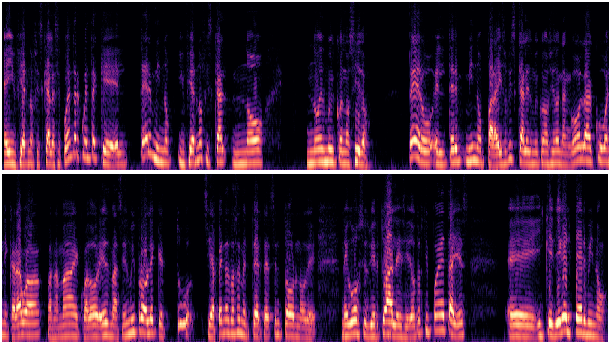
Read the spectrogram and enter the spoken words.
e infierno fiscal. Se pueden dar cuenta que el término infierno fiscal no, no es muy conocido. Pero el término paraíso fiscal es muy conocido en Angola, Cuba, Nicaragua, Panamá, Ecuador. Es más, es muy probable que tú, si apenas vas a meterte a este entorno de negocios virtuales y de otro tipo de detalles, eh, y que llegue el término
